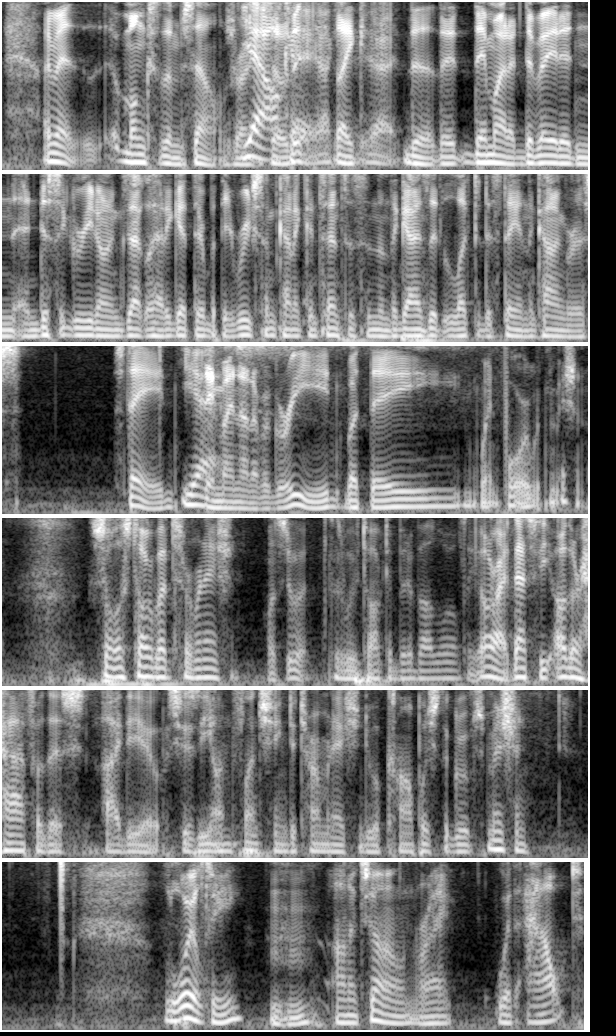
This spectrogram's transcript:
I meant amongst themselves, right? Yeah, So okay, they, okay, like right. the, the they might have debated and, and disagreed on exactly how to get there, but they reached some kind of consensus, and then the guys that elected to stay in the Congress stayed. Yeah, They might not have agreed, but they went forward with the mission. So let's talk about determination. Let's do it. because we've talked a bit about loyalty. All right, that's the other half of this idea, which is the unflinching determination to accomplish the group's mission. Loyalty on its own, right, without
